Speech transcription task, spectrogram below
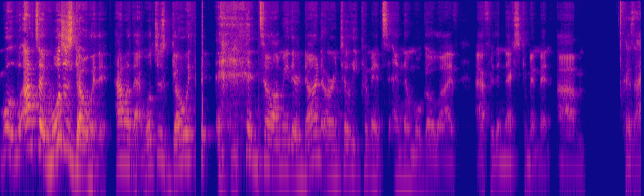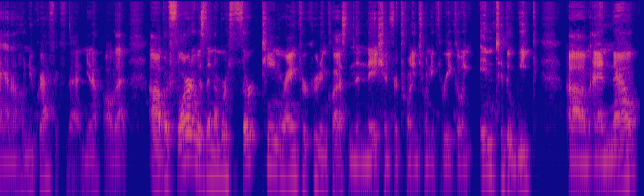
well, I'll tell you, we'll just go with it. How about that? We'll just go with it until I'm either done or until he commits, and then we'll go live after the next commitment. Um, because I got a new graphic for that, you know, all that. Uh, but Florida was the number 13 ranked recruiting class in the nation for 2023 going into the week. Um, and now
